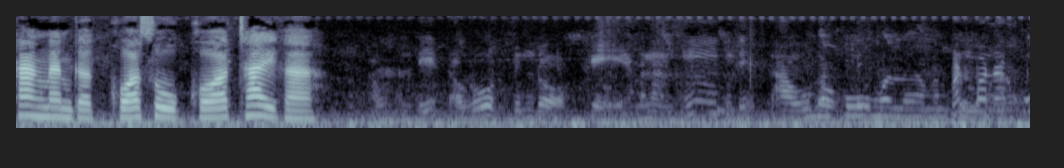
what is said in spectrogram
ทางนั้นก็ขอสูกขอใช่ค่ะเอาเด็ดเอาโรดเนดอกแก่มันนั่นเด็ดเอามันคู่มันแล้วมันมันบ่ะคู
